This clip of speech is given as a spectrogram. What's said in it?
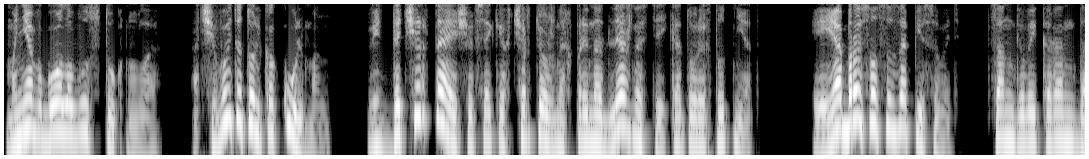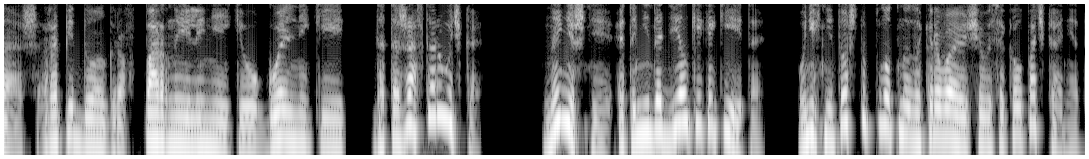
мне в голову стукнуло. А чего это только Кульман? Ведь до черта еще всяких чертежных принадлежностей, которых тут нет. И я бросился записывать. Цанговый карандаш, рапидограф, парные линейки, угольники, да та же авторучка. Нынешние — это недоделки какие-то. У них не то что плотно закрывающегося колпачка нет.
